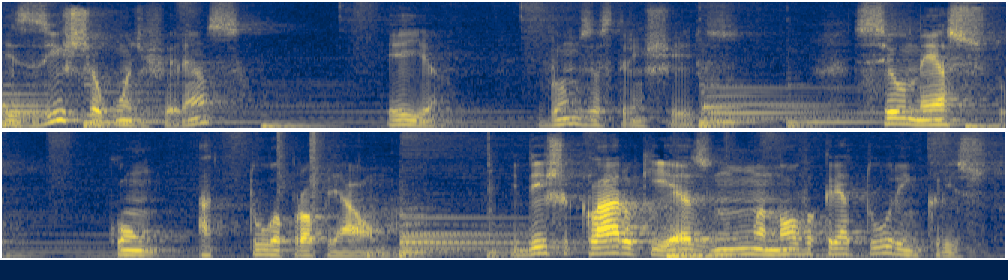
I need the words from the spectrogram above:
Existe alguma diferença? Eia, vamos às trincheiras. Ser honesto com a tua própria alma e deixa claro que és uma nova criatura em Cristo.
